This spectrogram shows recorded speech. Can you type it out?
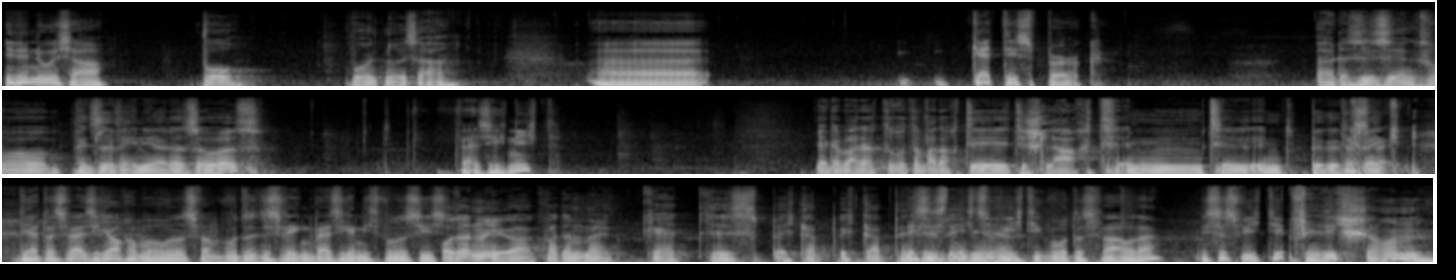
In den USA. Wo? Wo in den USA? Äh, Gettysburg. Ah, das ist irgendwo Pennsylvania oder sowas. Weiß ich nicht. Ja, da war doch, da war doch die, die Schlacht im, im Das, Bürgerkrieg. ja, das weiß ich auch, aber wo das war, wo, das- deswegen weiß ich ja nicht, wo das ist. Oder New York, warte mal. Gettysburg, ich glaube, ich glaube es ist nicht so wichtig, wo das war, oder? Ist das wichtig? Finde ich schon.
